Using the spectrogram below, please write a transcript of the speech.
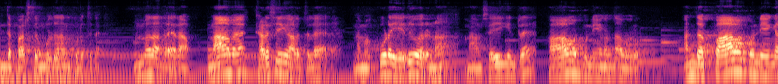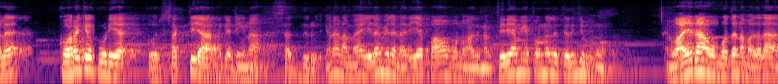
இந்த பர்ஸ் உங்களுக்கு தான் கொடுத்துட்டேன். உண்மைதான் தயாராம். நாம் கடைசி காலத்தில் நம்ம கூட எது வரும்னா நாம் செய்கின்ற பாவ புண்ணியங்கள் தான் வரும். அந்த பாவ புண்ணியங்களை குறைக்கக்கூடிய ஒரு சக்தி யாருன்னு கேட்டிங்கன்னா சத்குரு. ஏன்னா நம்ம இளமையில் நிறைய பாவம் பண்ணுவோம். அது நம்ம தெரியாமையே பண்ணுவோம் இல்லை தெரிஞ்சு பண்ணுவோம். வயதாகும் போது நம்ம அதெல்லாம்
